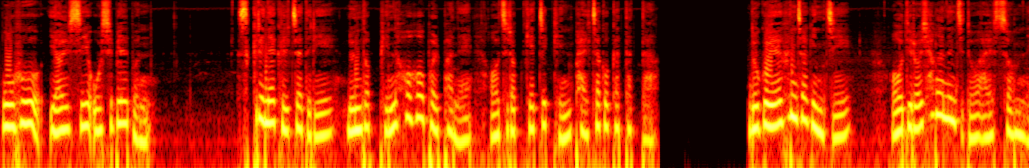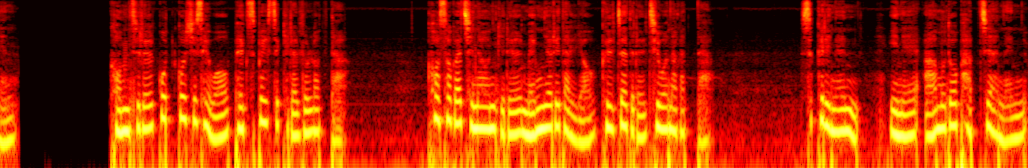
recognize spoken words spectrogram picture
오후 10시 51분. 스크린의 글자들이 눈 덮인 허허 벌판에 어지럽게 찍힌 발자국 같았다. 누구의 흔적인지 어디로 향하는지도 알 수 없는 검지를 꼿꼿이 세워 백스페이스 키를 눌렀다. 커서가 지나온 길을 맹렬히 달려 글자들을 지워나갔다. 스크린은 이내 아무도 밟지 않은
